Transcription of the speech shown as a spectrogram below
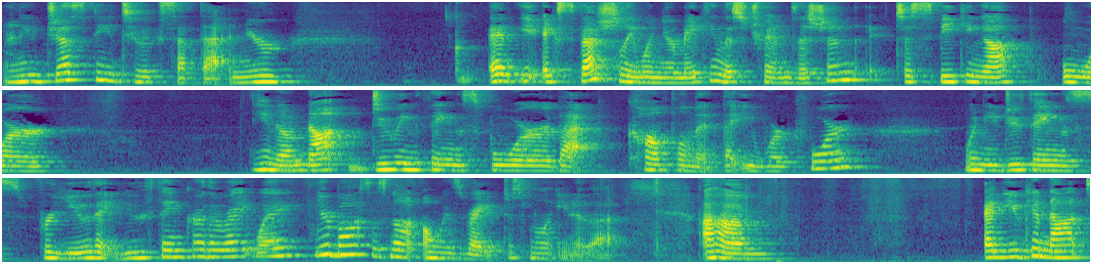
And you just need to accept that. And you're, and especially when you're making this transition to speaking up or, you know, not doing things for that compliment that you work for when you do things for you that you think are the right way, your boss is not always right. Just want to let you know that. Um, and you cannot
